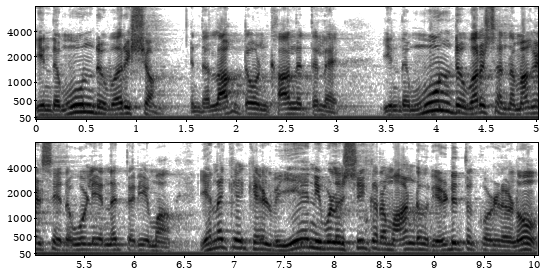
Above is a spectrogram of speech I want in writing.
இந்த மூன்று வருஷம் இந்த லாக்டவுன் காலத்தில் இந்த மூன்று வருஷம் அந்த மகள் செய்த ஊழியம் என்ன தெரியுமா? எனக்கே கேள்வி ஏன் இவ்வளவு சீக்கிரம் ஆண்டவர் எடுத்துக்கொள்ளணும்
